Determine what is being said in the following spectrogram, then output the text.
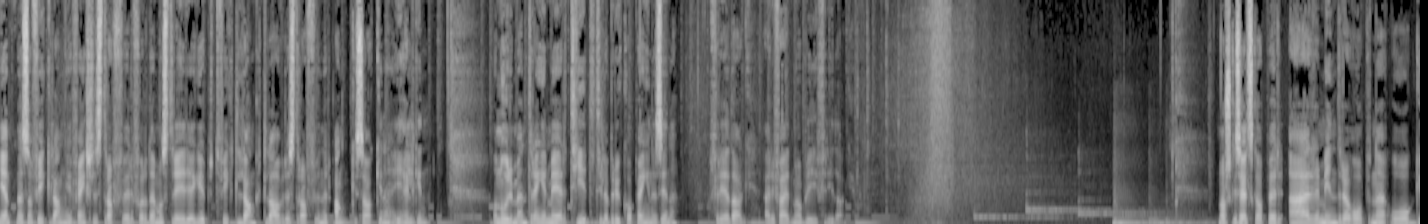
Jentene som fikk lange fengselsstraffer for å demonstrere i Egypt, fikk langt lavere straff under ankesakene i helgen. Og nordmenn trenger mer tid til å bruke opp pengene sine. Fredag er i ferd med å bli fridag. Norske selskaper er mindre åpne og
